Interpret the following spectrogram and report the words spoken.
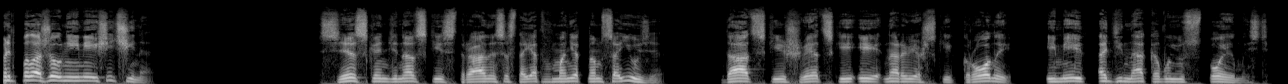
предположил не имеющий чина. Все скандинавские страны состоят в монетном союзе. Датские, шведские и норвежские кроны имеют одинаковую стоимость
